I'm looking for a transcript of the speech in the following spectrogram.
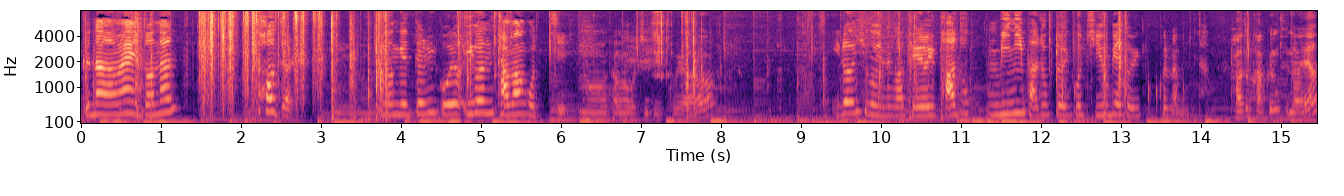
그 다음에 이거는 퍼즐. 음, 이런 게 들이고요. 이건 다마고치. 어 다마고치도 있고요 이런 식으로 있는 것 같아요. 여기 바둑, 미니 바둑도 있고 지우개도 있고 그럽니다. 봐도 가끔 드나요?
